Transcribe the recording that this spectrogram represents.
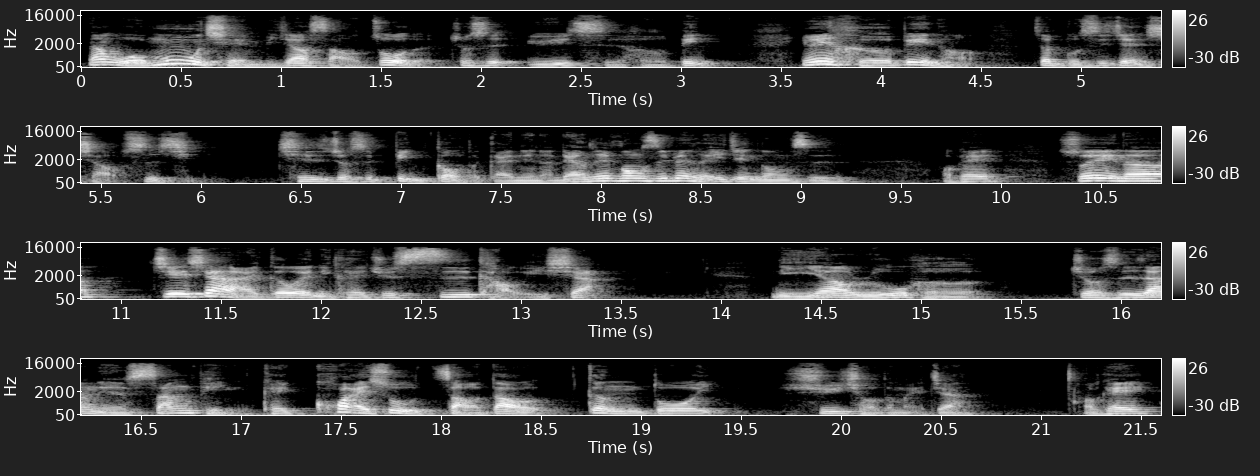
那我目前比较少做的就是鱼池合并，因为合并哦，这不是一件小事情，其实就是并购的概念了。两间公司变成一间公司，OK。所以呢，接下来各位你可以去思考一下，你要如何就是让你的商品可以快速找到更多需求的买家，OK。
